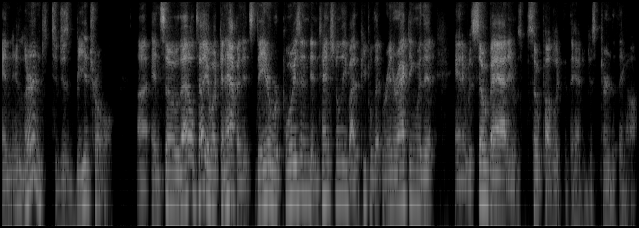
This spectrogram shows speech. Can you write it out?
And it learned to just be a troll. Uh, and so that'll tell you what can happen. Its data were poisoned intentionally by the people that were interacting with it. And it was so bad and it was so public that they had to just turn the thing off.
